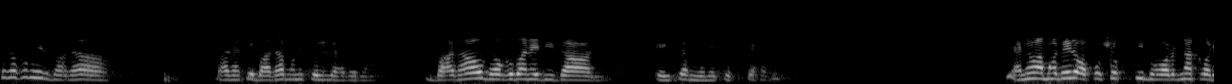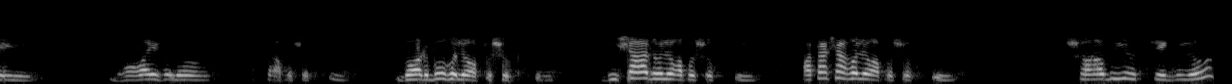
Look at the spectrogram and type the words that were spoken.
কত রকমের বাধা। বাধাকে বাধা মনে করলে হবে না। বাধাও ভগবানেরই দান এইটা মনে করতে হবে। যেন আমাদের অপশক্তি ভর না করে? ভয় হলো একটা অপশক্তি, গর্ব হলো অপশক্তি, বিষাদ হলো অপশক্তি, হতাশা হলো অপশক্তি। সবই হচ্ছে এগুলো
